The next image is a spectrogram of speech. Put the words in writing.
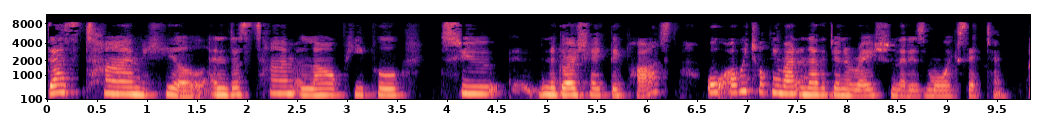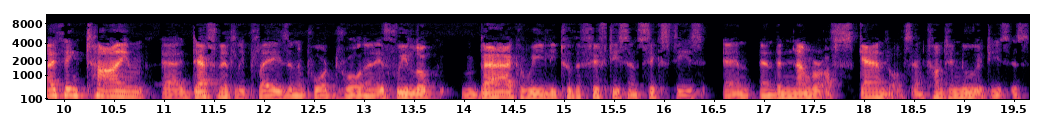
does time heal and does time allow people to negotiate their past? Or are we talking about another generation that is more accepting? I think time uh, definitely plays an important role. And if we look back really to the 50s and 60s and, and the number of scandals and continuities is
